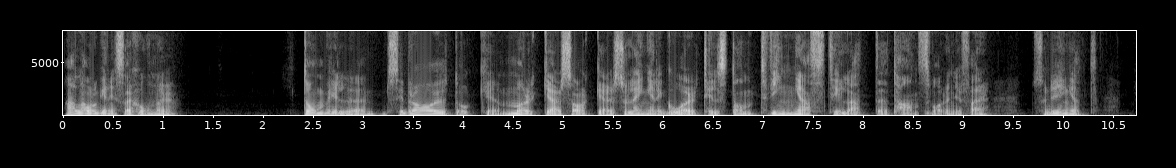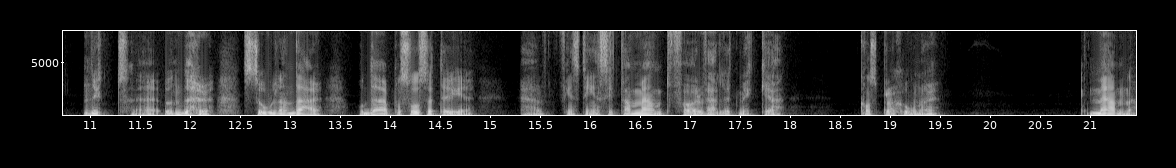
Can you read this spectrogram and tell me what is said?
alla organisationer. De vill eh, se bra ut och eh, mörkar saker så länge det går tills de tvingas till att eh, ta ansvar ungefär. Så det är inget nytt under solen där. Och där på så sätt det, finns det incitament för väldigt mycket konspirationer. Men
